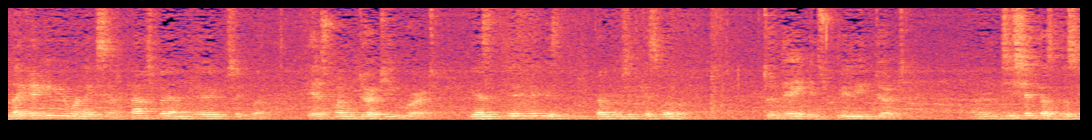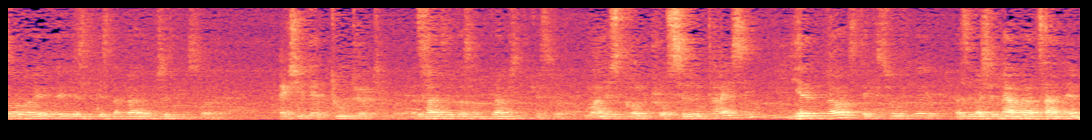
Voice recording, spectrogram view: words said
like I give you one example. Tam powiem y, przykład. There's one dirty word. Jest, jest, jest brzydkie słowo. Today it's really dirty. Dzisiaj to, to słowo jest, jest naprawdę brzydkim słowem. Actually, there are two dirty W words. zasadzie to są dwa brzydkie słowa. One is called proselytizing, Jedno z tych słów y, nazywa się nawracaniem,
